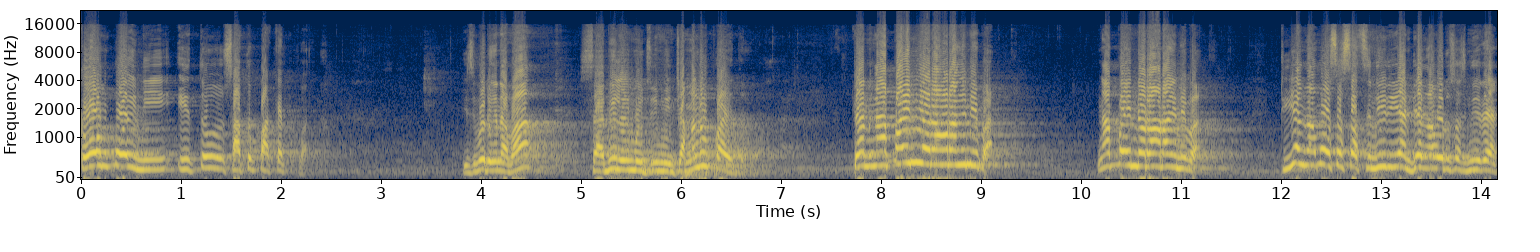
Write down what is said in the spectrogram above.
kelompok ini itu satu paket, Pak. Disebut dengan apa? Sabilul mujrimin. Jangan lupa itu. Dan ngapain orang-orang ini, Pak? Ngapain orang-orang ini, Pak? Dia nggak mau sesat sendirian, dia nggak mau sesat sendirian.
